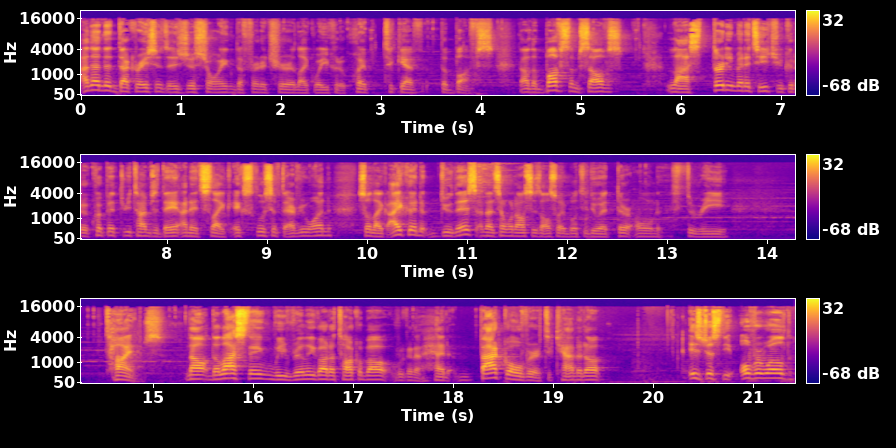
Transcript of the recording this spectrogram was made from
And then the decorations is just showing the furniture, like what you could equip to give the buffs. Now the buffs themselves last 30 minutes each. You could equip it three times a day, and it's like exclusive to everyone. So like I could do this, and then someone else is also able to do it their own three times. Now the last thing we really got to talk about, we're gonna head back over to Canada, is just the overworld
